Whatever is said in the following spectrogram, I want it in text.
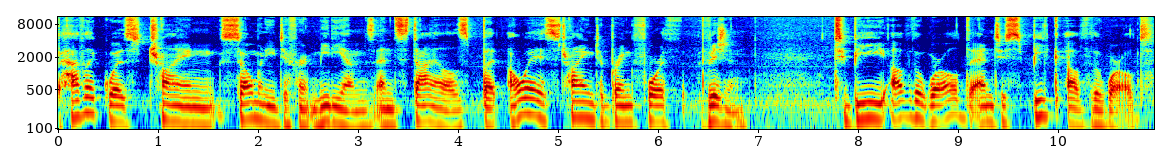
Pavlik was trying so many different mediums and styles, but always trying to bring forth vision, to be of the world and to speak of the world.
